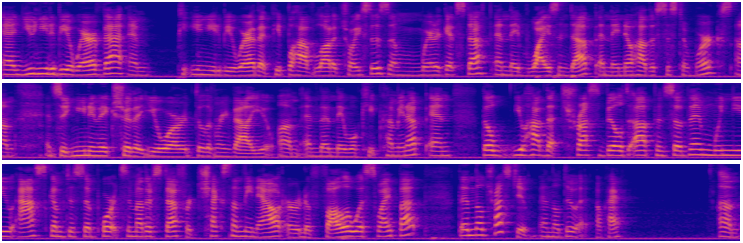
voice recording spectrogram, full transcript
and you need to be aware of that and you need to be aware that people have a lot of choices and where to get stuff and they've wisened up and they know how the system works um, and so you need to make sure that you're delivering value um, and then they will keep coming up and they'll you'll have that trust built up and so then when you ask them to support some other stuff or check something out or to follow a swipe up then they'll trust you and they'll do it okay um,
